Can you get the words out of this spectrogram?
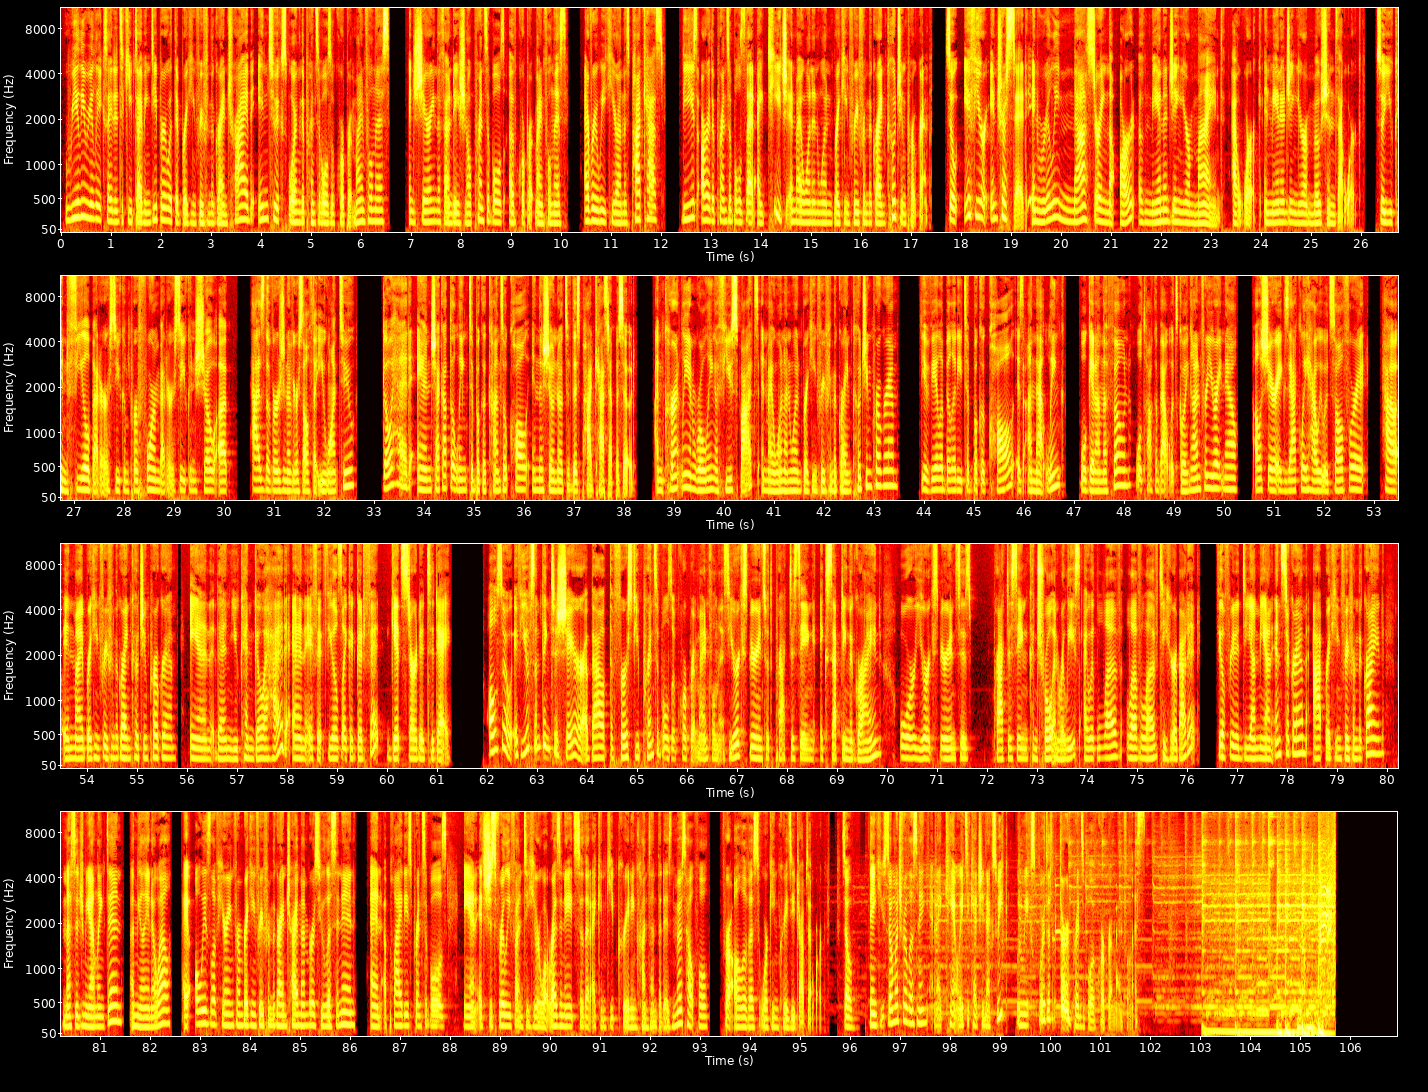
Really, really excited to keep diving deeper with the Breaking Free from the Grind tribe into exploring the principles of corporate mindfulness and sharing the foundational principles of corporate mindfulness every week here on this podcast. These are the principles that I teach in my one on one Breaking Free from the Grind coaching program. So, if you're interested in really mastering the art of managing your mind at work and managing your emotions at work, so you can feel better, so you can perform better, so you can show up as the version of yourself that you want to, go ahead and check out the link to book a consult call in the show notes of this podcast episode. I'm currently enrolling a few spots in my one on one Breaking Free from the Grind coaching program. The availability to book a call is on that link We'll get on the phone. We'll talk about what's going on for you right now. I'll share exactly how we would solve for it, how in my Breaking Free from the Grind coaching program. And then you can go ahead and if it feels like a good fit, get started today. Also, if you have something to share about the first few principles of corporate mindfulness, your experience with practicing accepting the grind, or your experiences practicing control and release, I would love, love, love to hear about it. Feel free to DM me on Instagram at Breaking Free from the Grind, message me on LinkedIn, Amelia Noel. I always love hearing from Breaking Free from the Grind tribe members who listen in and apply these principles. And it's just really fun to hear what resonates so that I can keep creating content that is most helpful for all of us working crazy jobs at work. So, thank you so much for listening. And I can't wait to catch you next week when we explore the third principle of corporate mindfulness.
